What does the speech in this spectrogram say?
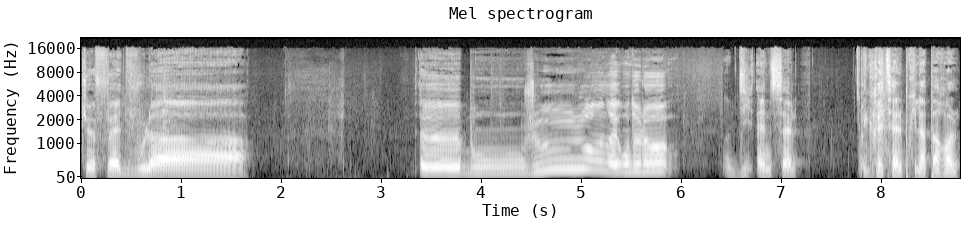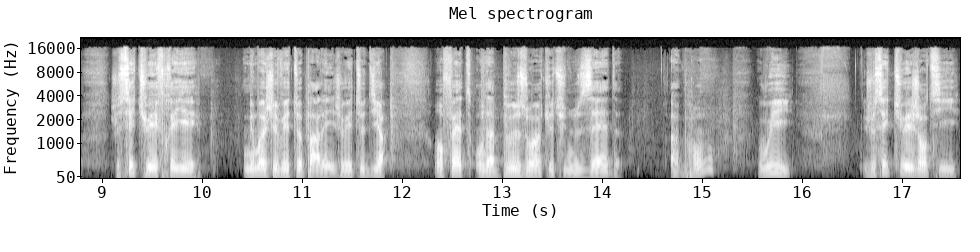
Que faites-vous là? Euh, Bonjour, dragon de l'eau dit Hansel. Et Gretel prit la parole. Je sais que tu es effrayé, mais moi je vais te parler, je vais te dire. En fait, on a besoin que tu nous aides. Ah bon? Oui. Je sais que tu es gentil,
